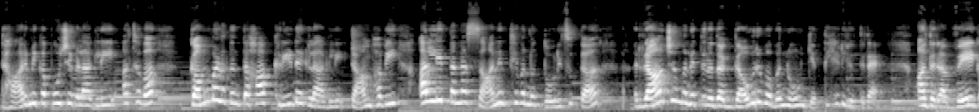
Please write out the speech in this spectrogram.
ಧಾರ್ಮಿಕ ಪೂಜೆಗಳಾಗಲಿ ಅಥವಾ ಕಂಬಳದಂತಹ ಕ್ರೀಡೆಗಳಾಗಲಿ ಶಾಂಭವಿ ಅಲ್ಲಿ ತನ್ನ ಸಾನ್ನಿಧ್ಯವನ್ನು ತೋರಿಸುತ್ತಾ ರಾಜಮನೆತನದ ಗೌರವವನ್ನು ಎತ್ತಿ ಹಿಡಿಯುತ್ತಿದೆ. ಅದರ ವೇಗ,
